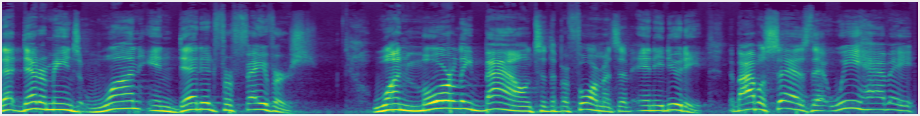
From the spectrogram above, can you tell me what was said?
That debtor means one indebted for favors, one morally bound to the performance of any duty. The Bible says that we have a,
